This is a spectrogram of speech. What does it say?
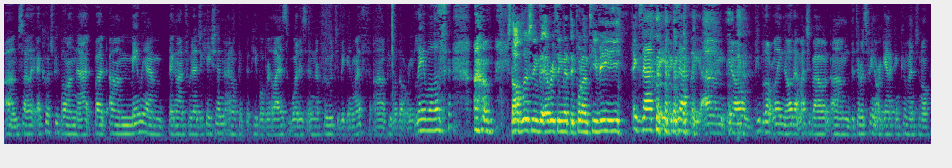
Um, so I, like, I coach people on that, but um, mainly I'm big on food education. I don't think that people realize what is in their food to begin with. Uh, people don't read labels. um, Stop listening to everything that they put on TV. Exactly, exactly. um, you know, people don't really know that much about um, the difference between organic and conventional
